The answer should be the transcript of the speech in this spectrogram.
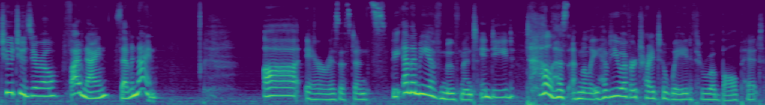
220 5979. Ah, air resistance, the enemy of movement. Indeed. Tell us, Emily, have you ever tried to wade through a ball pit?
